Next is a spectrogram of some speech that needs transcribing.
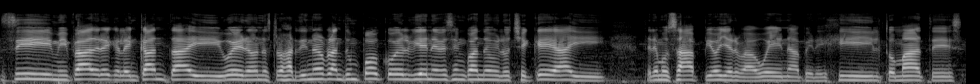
Sí, mi padre, que le encanta, y bueno, nuestro jardinero planta un poco, él viene de vez en cuando, me lo chequea y tenemos apio, hierbabuena, perejil, tomates,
